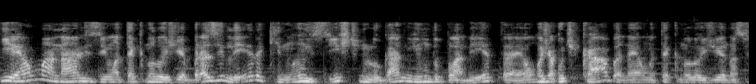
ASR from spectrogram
E é uma análise, uma tecnologia brasileira que não existe em lugar nenhum do planeta, é uma jabuticaba, né, uma tecnologia nacional,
